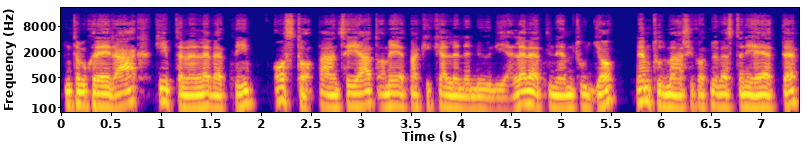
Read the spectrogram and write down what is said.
mint amikor egy rák képtelen levetni azt a páncélját, amelyet már ki kellene nőnie. Levetni nem tudja, nem tud másikat növeszteni helyette,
